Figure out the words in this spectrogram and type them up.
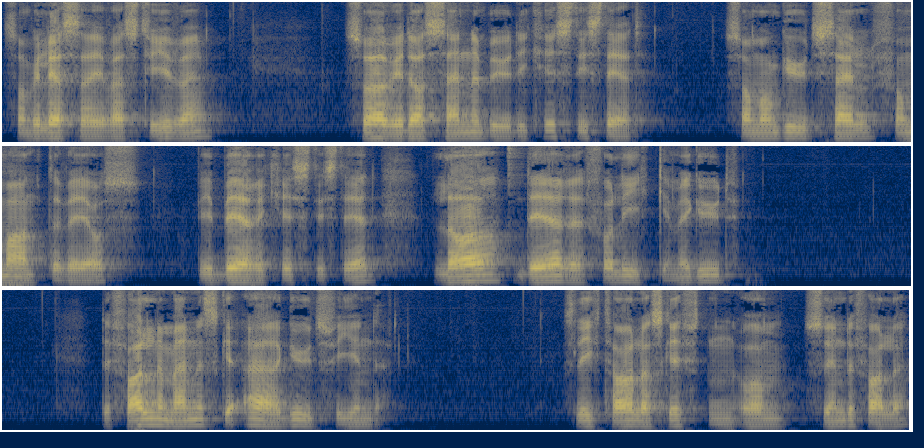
som vi leser i vers 20. Så er vi da sendebud i Kristi sted, som om Gud selv formante ved oss, vi ber i Kristi sted, la dere forlike med Gud. Det falne mennesket er Guds fiende. Slik taler Skriften om syndefallet.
